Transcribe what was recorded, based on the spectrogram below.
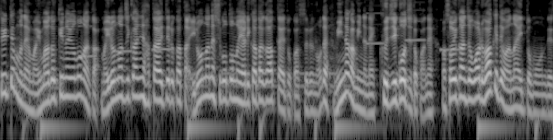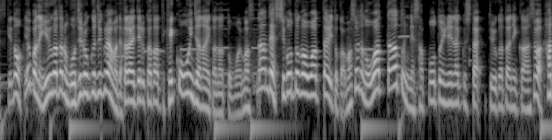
言ってもね、まあ、今時の世の中、まあ、いろんな時間に働いてる方、いろんなね、仕事のやり方があったりとかするので、みんながみんなね、9時5時とかね、まあ、そういう感じで終わるわけではないと思うんですけど、やっぱね、夕方の5時6時ぐらいまで働いてる方って結構多いんじゃないかなと思います。なんで、仕事が終わったりとか、まあ、そういうのが終わった後にね、サポートに連絡したいという方に関しては、8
